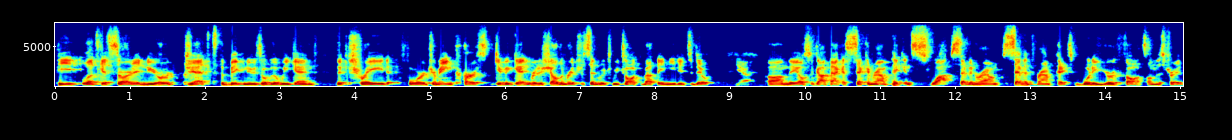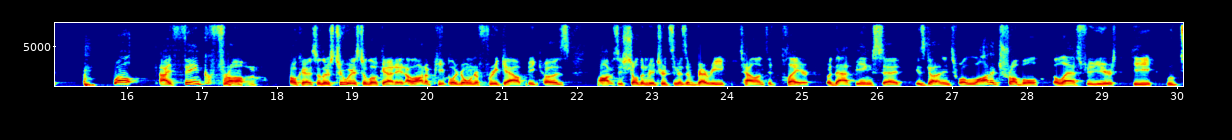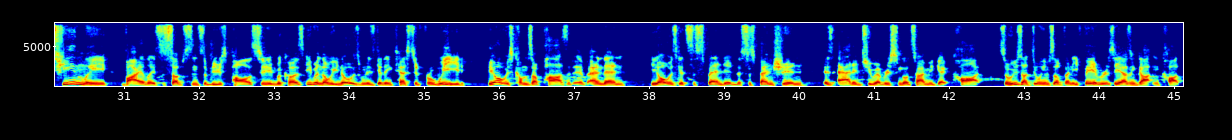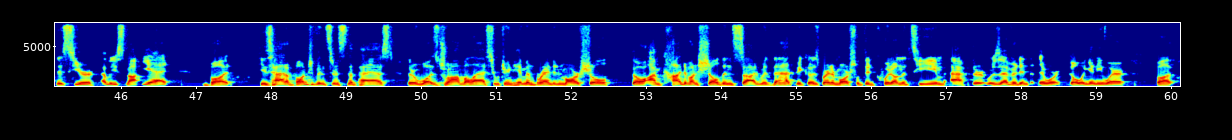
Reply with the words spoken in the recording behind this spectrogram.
Pete, let's get started. New York Jets, the big news over the weekend the trade for Jermaine Kearse, give it, getting rid of Sheldon Richardson, which we talked about they needed to do. Yeah. Um, they also got back a second round pick and swapped seven round, seventh round picks. What are your thoughts on this trade? Well, I think from okay, so there's two ways to look at it. A lot of people are going to freak out because obviously Sheldon Richardson is a very talented player. But that being said, he's gotten into a lot of trouble the last few years. He routinely violates the substance abuse policy because even though he knows when he's getting tested for weed, he always comes up positive and then he always gets suspended. The suspension is added to every single time you get caught. So he's not doing himself any favors. He hasn't gotten caught this year, at least not yet, but he's had a bunch of incidents in the past. There was drama last year between him and Brandon Marshall, though I'm kind of on Sheldon's side with that because Brandon Marshall did quit on the team after it was evident that they weren't going anywhere. But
